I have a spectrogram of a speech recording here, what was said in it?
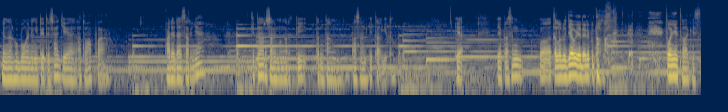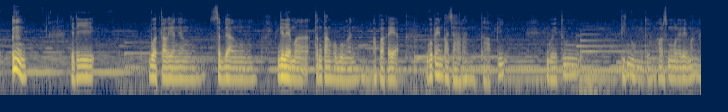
dengan hubungan yang itu itu saja atau apa. Pada dasarnya kita harus saling mengerti tentang pasangan kita gitu. Ya ya perasaan terlalu jauh ya dari pertama pokoknya itu lagi jadi buat kalian yang sedang dilema tentang hubungan apa kayak gue pengen pacaran tapi gue itu bingung gitu harus mulai dari mana.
